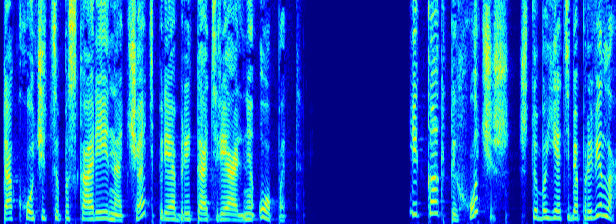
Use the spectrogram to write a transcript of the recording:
Так хочется поскорее начать приобретать реальный опыт. И как ты хочешь, чтобы я тебя провела?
